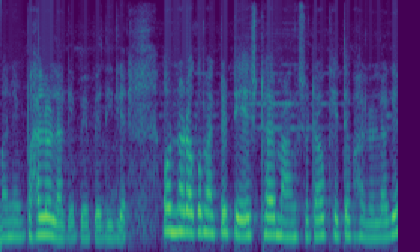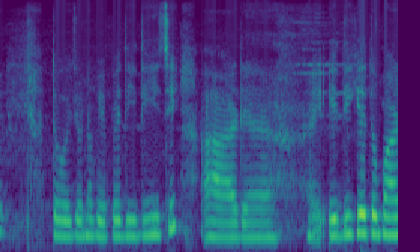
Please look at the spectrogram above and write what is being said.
মানে ভালো লাগে পেঁপে দিলে। অন্যরকম একটা টেস্ট হয়, মাংসটাও খেতে ভালো লাগে। তো ওই জন্য পেঁপে দিয়ে দিয়েছি। আর এদিকে তোমার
